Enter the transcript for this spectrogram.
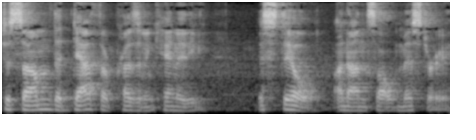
To some, the death of President Kennedy is still an unsolved mystery.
